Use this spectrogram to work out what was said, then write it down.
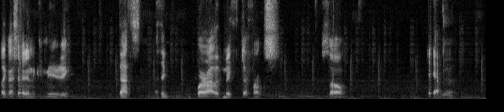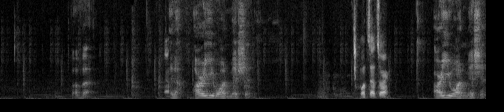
like I said, in the community. That's I think where I would make the difference. So, yeah. yeah. Love that. Yeah. And are you on mission? What's that? Sorry. Are you on mission?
